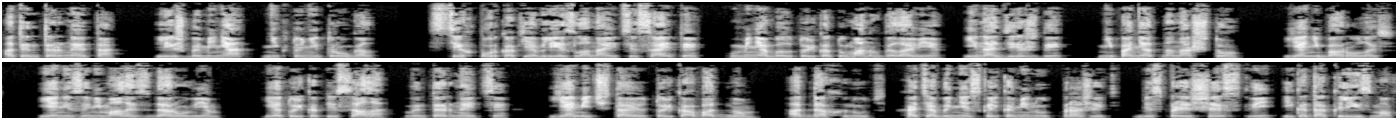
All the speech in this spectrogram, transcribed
от интернета, лишь бы меня никто не трогал. С тех пор, как я влезла на эти сайты, У меня был только туман в голове и надежды непонятно на что. Я не боролась, я не занималась здоровьем, я только писала в интернете. Я мечтаю только об одном отдохнуть, хотя бы несколько минут прожить без происшествий и катаклизмов.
